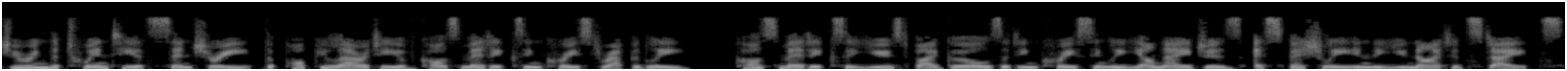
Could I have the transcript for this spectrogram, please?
During the 20th century, the popularity of cosmetics increased rapidly. Cosmetics are used by girls at increasingly young ages, especially in the United States.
